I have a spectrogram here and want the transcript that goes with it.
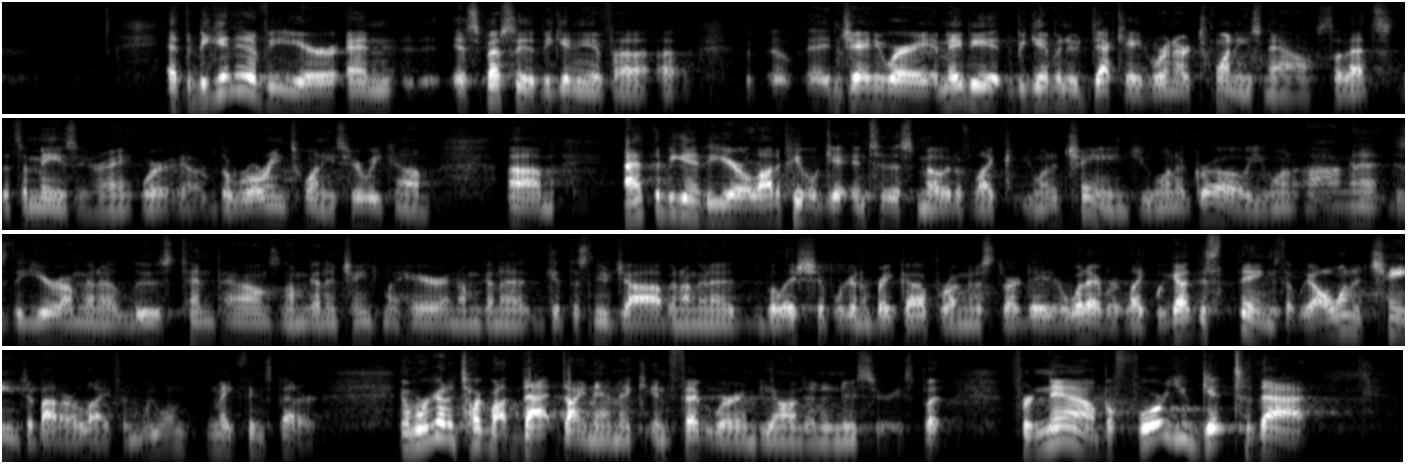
At the beginning of a year, and especially the beginning of uh, uh, in January, and maybe at the beginning of a new decade, we're in our 20s now, so that's, that's amazing, right? We're uh, the roaring 20s, here we come. Um, at the beginning of the year, a lot of people get into this mode of like, you want to change, you want to grow, you want, oh, I'm gonna, this is the year I'm gonna lose 10 pounds and I'm gonna change my hair and I'm gonna get this new job and I'm gonna, the relationship, we're gonna break up or I'm gonna start dating or whatever. Like, we got these things that we all want to change about our life and we want to make things better. And we're gonna talk about that dynamic in February and beyond in a new series. But for now, before you get to that,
